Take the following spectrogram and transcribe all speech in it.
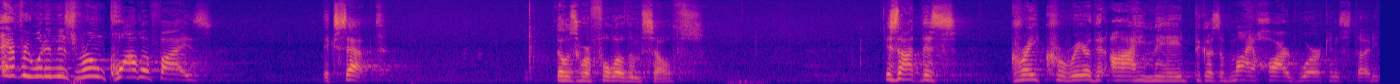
Everyone in this room qualifies, except those who are full of themselves. Is not this great career that I made because of my hard work and study?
